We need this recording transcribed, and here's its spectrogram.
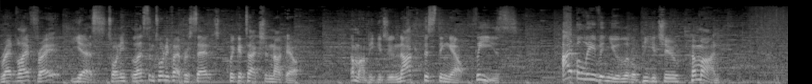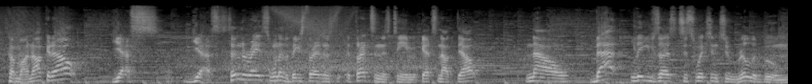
Red life, right? Yes, 20 less than 25%. Quick attack should knock out. Come on, Pikachu. Knock this thing out, please. I believe in you, little Pikachu. Come on. Come on, knock it out. Yes. Yes. Cinderace, one of the biggest threats, threats in this team, gets knocked out. Now, that leaves us to switch into Rillaboom,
